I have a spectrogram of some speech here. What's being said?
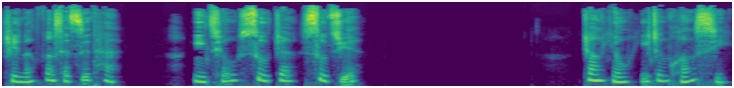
只能放下姿态，以求速战速决。张勇一阵狂喜，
